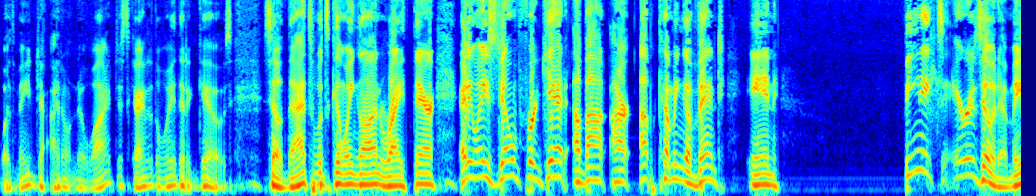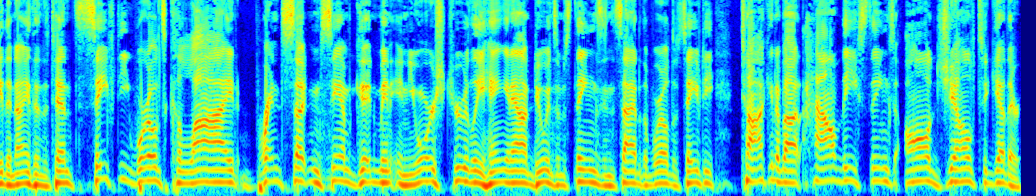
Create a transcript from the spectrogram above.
with me. I don't know why, just kind of the way that it goes. So that's what's going on right there. Anyways, don't forget about our upcoming event in Phoenix, Arizona, May the 9th and the 10th. Safety Worlds Collide. Brent Sutton, Sam Goodman, and yours truly hanging out, doing some things inside of the world of safety, talking about how these things all gel together.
